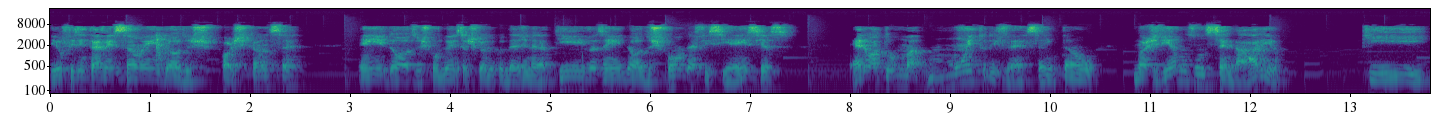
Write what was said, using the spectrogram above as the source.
eu fiz intervenção em idosos pós-câncer, em idosos com doenças crônico-degenerativas, em idosos com deficiências. Era uma turma muito diversa. Então, nós víamos um cenário que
